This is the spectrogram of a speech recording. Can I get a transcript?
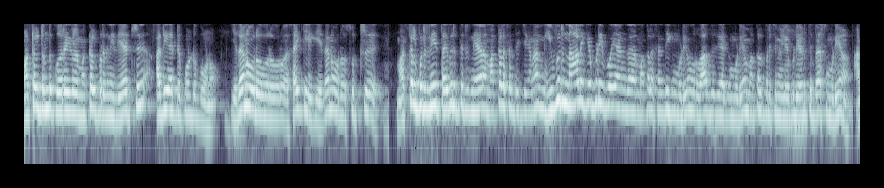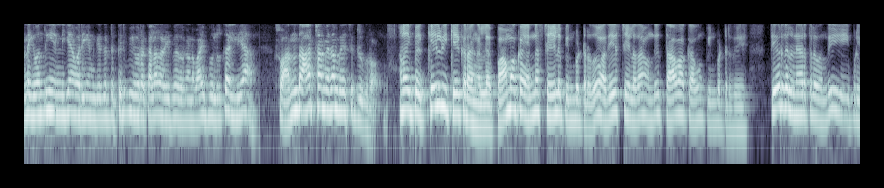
மக்கள்கிட்ட இருந்து மக்கள் பிரதிநிதி ஏற்று அதிகாரிட்ட கொண்டு போகணும். இதான ஒரு ஒரு ஒரு சைக்கிளுக்கு இதான ஒரு சுற்று. மக்கள் பிரதிநிதியை தவிர்த்துட்டு நேராக மக்களை சந்திச்சிங்கன்னா இவர் நாளைக்கு எப்படி போய் அங்கே மக்களை சந்திக்க முடியும்? ஒரு வாக்கு கேட்க முடியும்? மக்கள் பிரச்சனைகள் எப்படி எடுத்து பேச முடியும்? அன்னைக்கு வந்தீங்க இன்னைக்கே வரீங்கன்னு கேட்டு திருப்பி இவரை கலால் அடிப்பதற்கான வாய்ப்புகள் இருக்கா இல்லையா? ஸோ அந்த ஆற்றாமை தான் பேசிட்டு இருக்கிறோம். ஆனால் இப்போ கேள்வி கேட்குறாங்கல்ல பாமக என்ன ஸ்டைலை பின்பற்றுறதோ அதே ஸ்டைலை தான் வந்து தாவாக்காவும் பின்பற்றுது. தேர்தல் நேரத்தில் வந்து இப்படி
